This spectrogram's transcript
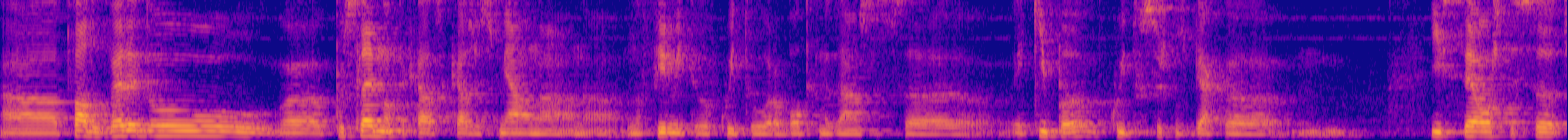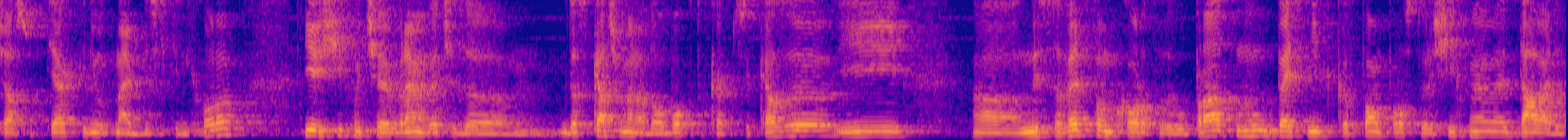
А, това доведе до а, последна, така да се каже, смяна на, на, на фирмите, в които работехме заедно с а, екипа, които всъщност бяха и все още са част от тях, едни от най-близките ми хора и решихме, че е време вече да, да скачаме на дълбокото, както се каза и а, не съветвам хората да го правят, но без никакъв план просто решихме, давай да,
